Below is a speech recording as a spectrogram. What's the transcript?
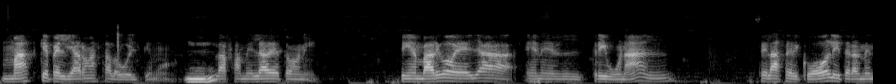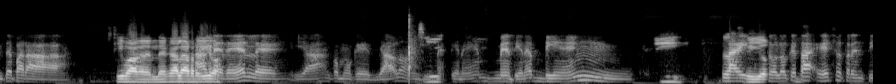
más que pelearon hasta lo último, la familia de Tony. Sin embargo, ella en el tribunal se la acercó literalmente para Sí, va a agredirle ya, como que ya lo, me, tienes, me tienes bien. Sí. Like, todo lo que está hecho, 30,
